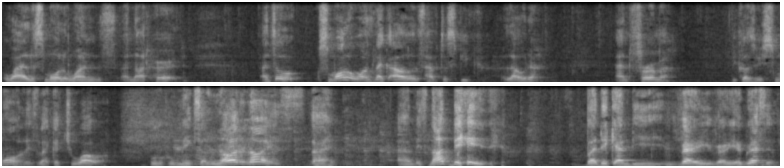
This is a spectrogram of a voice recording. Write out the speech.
while the smaller ones are not heard. And so smaller ones like ours have to speak louder and firmer because we're small. It's like a chihuahua who, who makes a lot of noise. Um, it's not big, but they can be very, very aggressive,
